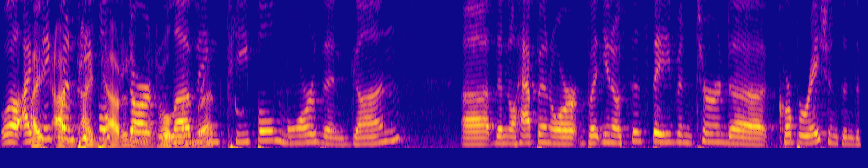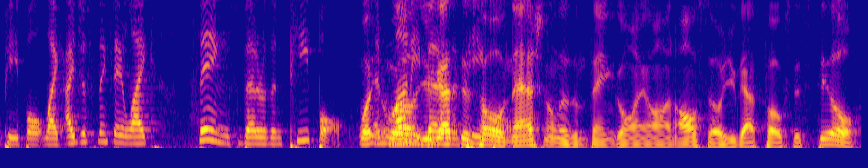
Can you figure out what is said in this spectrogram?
Well, I I- think I- when I people. I'm start not holding my loving people more than guns, uh, then it'll happen. Or, but you know, since they even turned uh, corporations into people, like I just think they like things better than people Well, and well, money you better got this people. whole nationalism thing going on. Also, you got folks that still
